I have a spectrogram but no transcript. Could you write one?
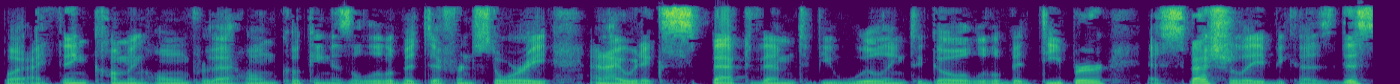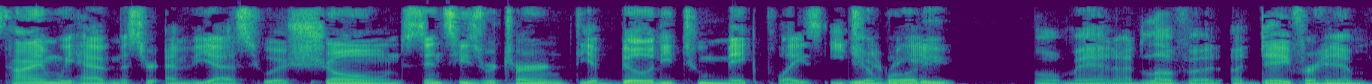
but I think coming home for that home cooking is a little bit different story, and I would expect them to be willing to go a little bit deeper, especially because this time we have Mr. MVS who has shown since he's returned the ability to make plays each and every game. Oh man, I'd love a, a day for him.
